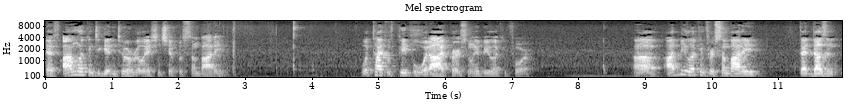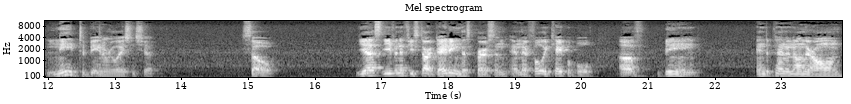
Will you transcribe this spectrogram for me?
if I'm looking to get into a relationship with somebody, what type of people would I personally be looking for? Uh, I'd be looking for somebody that doesn't need to be in a relationship. So, yes, even if you start dating this person and they're fully capable of being independent on their own,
